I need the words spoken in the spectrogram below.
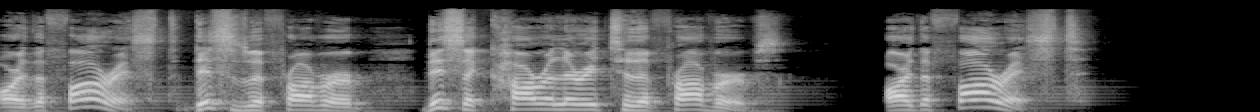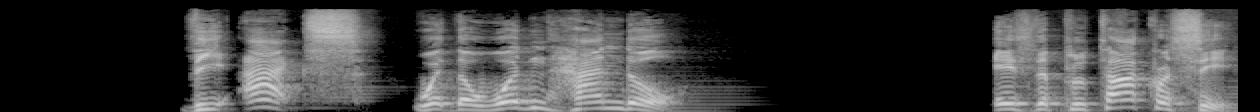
are the forest. This is a proverb. This is a corollary to the proverbs. Are the forest. The axe with the wooden handle is the plutocracy,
